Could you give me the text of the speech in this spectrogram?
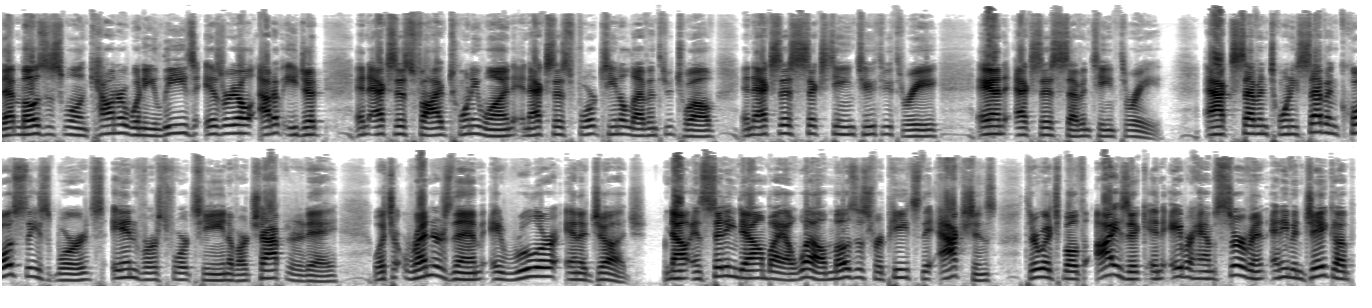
that Moses will encounter when he leads Israel out of Egypt in Exodus 5:21, in Exodus 14:11 through 12, in Exodus 16:2 through 3, and Exodus 17:3. Acts 7:27 quotes these words in verse 14 of our chapter today, which renders them a ruler and a judge. Now, in sitting down by a well, Moses repeats the actions through which both Isaac and Abraham's servant and even Jacob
